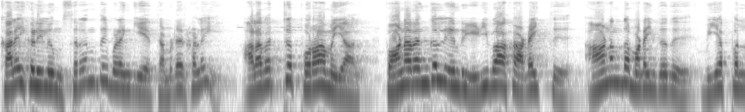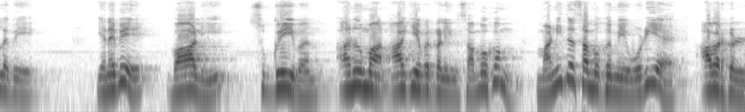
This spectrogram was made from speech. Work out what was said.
கலைகளிலும் சிறந்து விளங்கிய தமிழர்களை அளவற்ற பொறாமையால் வானரங்கள் என்று இழிவாக அடைத்து ஆனந்தமடைந்தது வியப்பல்லவே. எனவே வாலி சுக்ரீவன் அனுமான் ஆகியவர்களின் சமூகம் மனித சமூகமே ஒழிய அவர்கள்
